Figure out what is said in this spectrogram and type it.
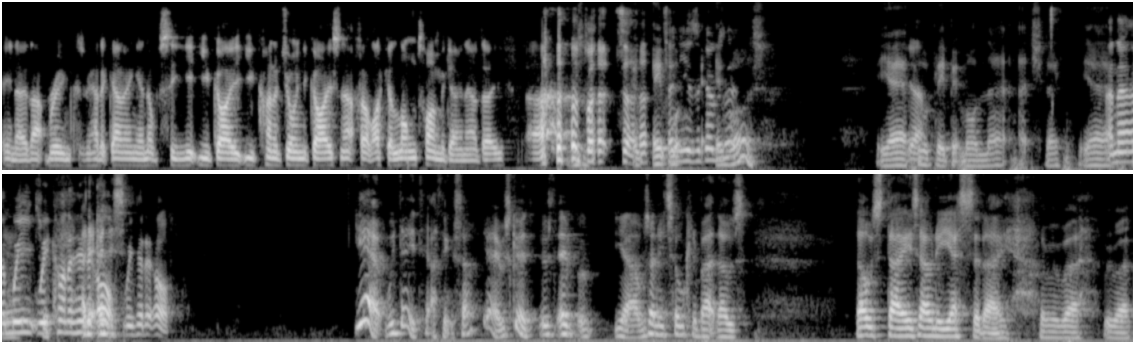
you know, that room because we had it going. And obviously, you, you guy, you kind of joined the guys, and that felt like a long time ago now, Dave. Uh, but uh, It- ten years ago, was it it? was. Yeah, Yeah. probably a bit more than that, actually. Yeah. And, uh, and yeah. we, we kind of hit and- it and off. We hit it off. Yeah, we did. I think so. Yeah, it was good. It was. It, yeah, I was only talking about those those days only yesterday when we were we were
